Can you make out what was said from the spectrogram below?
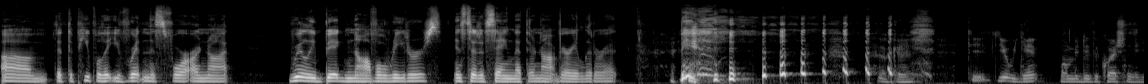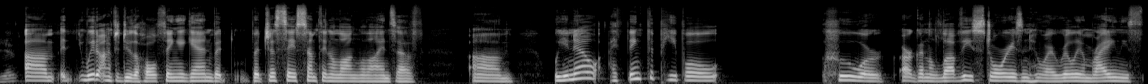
um, that the people that you've written this for are not really big novel readers, instead of saying that they're not very literate? Okay. do, you, you want me to do the question again? um, we don't have to do the whole thing again, but but just say something along the lines of, um, well, you know, I think the people who are are going to love these stories and who I really am writing these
